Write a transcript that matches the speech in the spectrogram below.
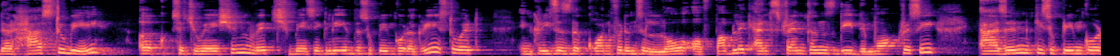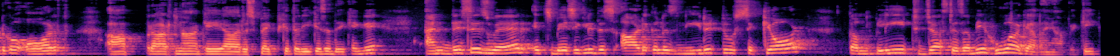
there has to be a situation which basically if the supreme court agrees to it increases the confidence in law of public and strengthens the democracy as in कि सुप्रीम कोर्ट को और आप प्रार्थना के या रिस्पेक्ट के तरीके से देखेंगे। And this is where it's basically this article is needed to secure complete justice ये हुआ क्या था यहाँ पे कि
